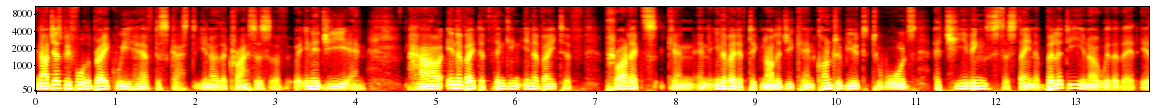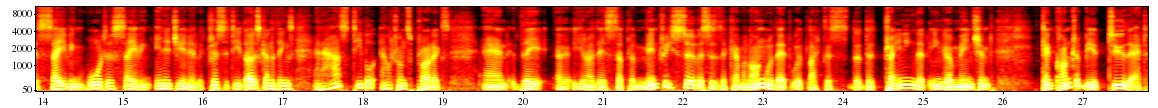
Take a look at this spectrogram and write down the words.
Now, just before the break, we have discussed, you know, the crisis of energy and how innovative thinking, innovative products can, and innovative technology can contribute towards achieving sustainability, you know, whether that is saving water, saving energy and electricity, those kind of things, and how Stiebel Eltron's products and the, uh, you know, there's supplementary services that come along with that, with like this, the, the training that Ingo mentioned, can contribute to that.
